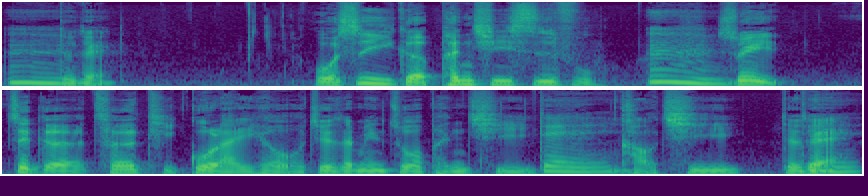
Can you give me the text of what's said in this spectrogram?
嗯，对不对？我是一个喷漆师傅，嗯，所以这个车体过来以后，我就在那边做喷漆，对，烤漆，对不对？对，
